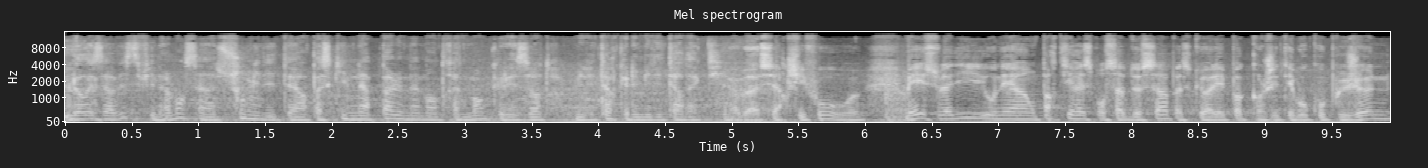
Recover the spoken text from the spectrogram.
Le réserviste, finalement, c'est un sous-militaire, parce qu'il n'a pas le même entraînement que les autres militaires, que les militaires d'actifs. Ah bah, c'est archi faux. Hein. Mais cela dit, on est en partie responsable de ça, parce qu'à l'époque, quand j'étais beaucoup plus jeune,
